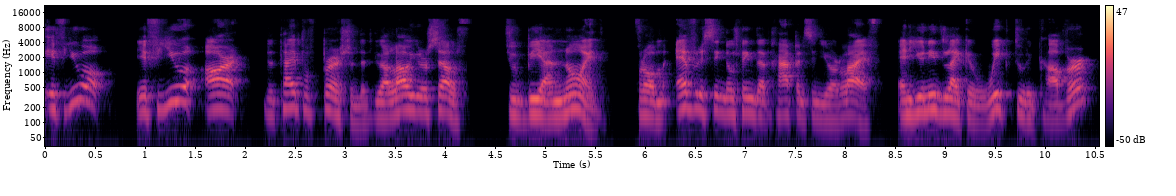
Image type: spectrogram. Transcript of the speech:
if you if you are the type of person that you allow yourself to be annoyed from every single thing that happens in your life and you need like a week to recover,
